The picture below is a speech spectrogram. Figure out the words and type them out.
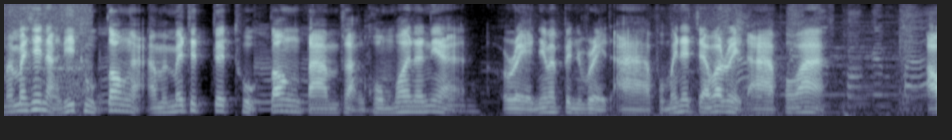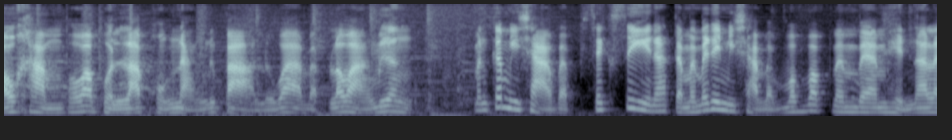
มันไม่ใช่หนังที่ถูกต้องอะ มันไม่ได้ถูกต้องตามสังคมเพราะฉะนั้นเนี่ยเรทเนี่ยมันเป็นเรท R ผมไม่แน่ใจว่าเรท R เพราะว่าเอาคำเพราะว่าผลลัพธ์ของหนังหรือเปล่า หรือว่าแบบระหว่างเรื่อง มันก็มีฉากแบบเซ็กซี่นะ แต่มันไม่ได้มีฉากแบบวับวับแวมแวมเห็นอะไร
